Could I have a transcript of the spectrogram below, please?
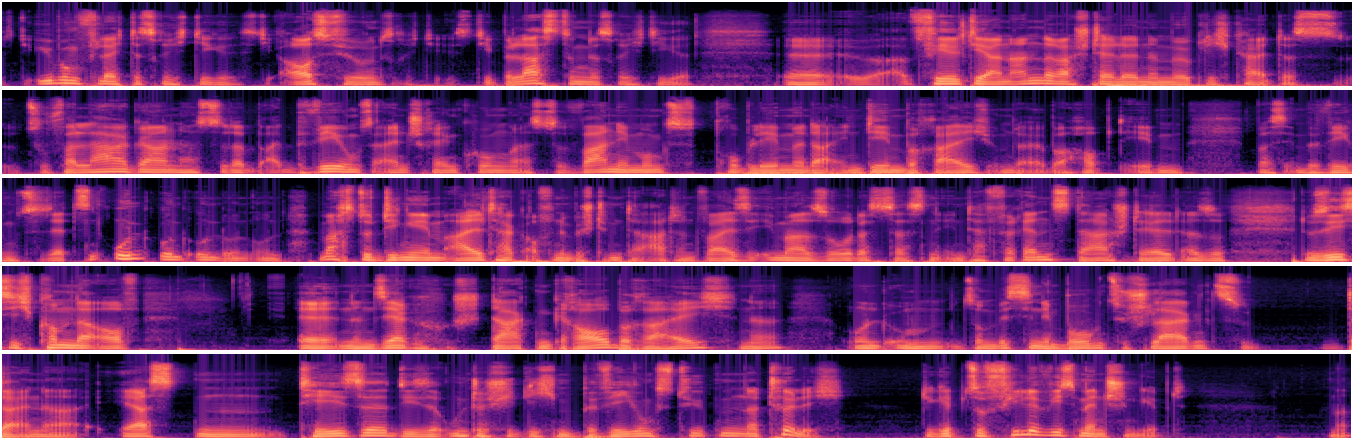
ist die Übung vielleicht das Richtige? Ist die Ausführung das Richtige? Ist die Belastung das Richtige? Äh, fehlt dir an anderer Stelle eine Möglichkeit, das zu verlagern? Hast du da Bewegungseinschränkungen? Hast du Wahrnehmungsprobleme da in dem Bereich, um da überhaupt eben was in Bewegung zu setzen? Und, und, und, und, und. Machst du Dinge im Alltag auf eine bestimmte Art und Weise immer so, dass das eine Interferenz darstellt? Also du siehst, ich komme da auf äh, einen sehr starken Graubereich, ne? Und um so ein bisschen den Bogen zu schlagen zu deiner ersten These, diese unterschiedlichen Bewegungstypen, natürlich. Die gibt es so viele, wie es Menschen gibt. Ne?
